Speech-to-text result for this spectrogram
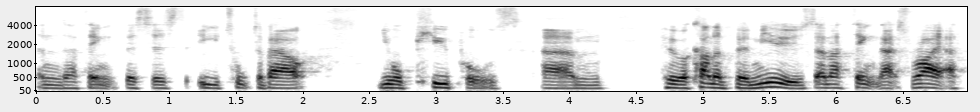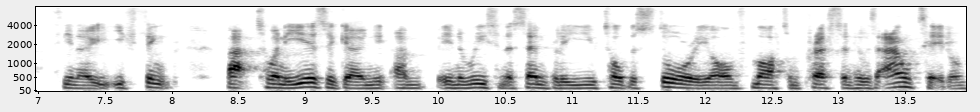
And I think this is you talked about your pupils. Um, who are kind of bemused. And I think that's right. I, you know, you think back 20 years ago, and um, in a recent assembly, you told the story of Martin Preston, who was outed or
